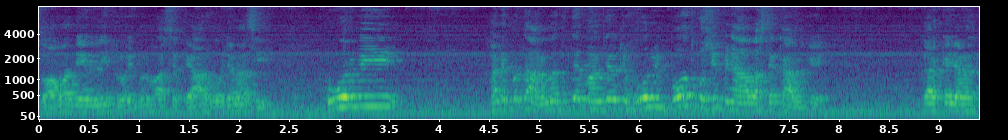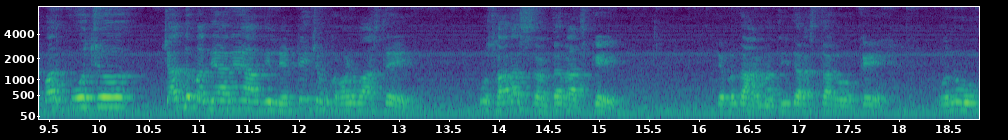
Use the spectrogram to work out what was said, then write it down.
ਸਵਾਵਾਂ ਦੇਣ ਲਈ ਫਿਰੋਜ਼ਪੁਰ ਵਾਸਤੇ ਤਿਆਰ ਹੋ ਜਾਣਾ ਸੀ। ਹੋਰ ਵੀ ਸਾਡੇ ਪ੍ਰਧਾਨ ਮੰਤਰੀ ਦੇ ਮਨ ਦੇ ਵਿੱਚ ਹੋਰ ਵੀ ਬਹੁਤ ਕੁਝ ਸੀ ਪੰਜਾਬ ਵਾਸਤੇ ਕਰਨਗੇ ਕਰਕੇ ਜਾਣਾ। ਪਰ ਕੁਝ ਚੰਦ ਬੰਦਿਆਂ ਨੇ ਆਪਦੀ ਲਿੱਟੀ ਚਮਕਾਉਣ ਵਾਸਤੇ ਉਹ ਸਾਰਾ ਸੁਤੰਤਰ ਰਚ ਕੇ ਤੇ ਪ੍ਰਧਾਨ ਮੰਤਰੀ ਦਾ ਰਸਤਾ ਰੋਕ ਕੇ ਉਹਨੂੰ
